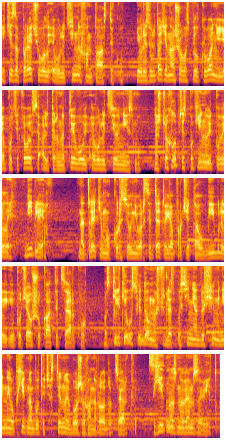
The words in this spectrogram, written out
які заперечували еволюційну фантастику, і в результаті нашого спілкування я поцікавився альтернативою еволюціонізму, на що хлопці спокійно відповіли Біблія. На третьому курсі університету я прочитав Біблію і почав шукати церкву, оскільки усвідомив, що для спасіння душі мені необхідно бути частиною Божого народу церкви, згідно з Новим Завітом.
